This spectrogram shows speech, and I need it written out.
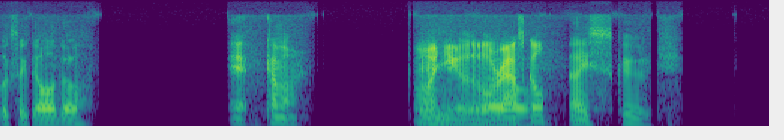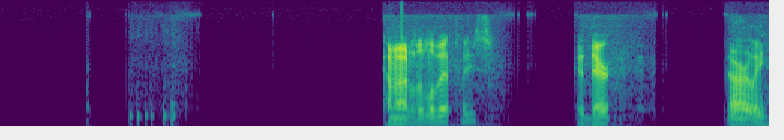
looks like they all go. Yeah, come on. Come There on, you you little go. rascal. Nice scooch. Come out a little bit, please. Good there. Gnarly.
